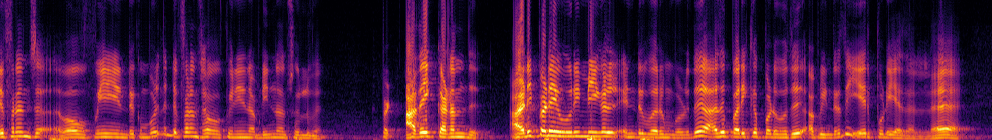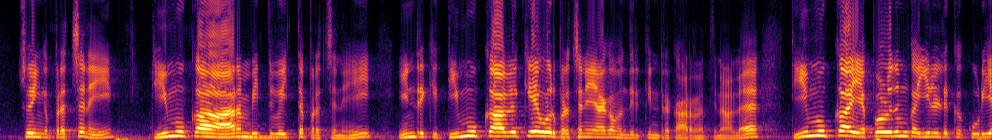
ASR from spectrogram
டிஃப்ரென்ஸ் ஆஃப் ஒப்பீனியன் இருக்கும்பொழுது டிஃப்ரென்ஸ் ஆஃப் ஒப்பீனியன் அப்படின்னு நான் சொல்லுவேன். பட் அதை கடந்து அடிப்படை உரிமைகள் என்று வரும்பொழுது அது பறிக்கப்படுவது அப்படின்றது ஏற்புடையதல்ல. ஸோ இங்கே பிரச்சனை திமுக ஆரம்பித்து வைத்த பிரச்சனை இன்றைக்கு திமுகவுக்கே ஒரு பிரச்சனையாக வந்திருக்கின்ற காரணத்தினால திமுக எப்பொழுதும் கையில் எடுக்கக்கூடிய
